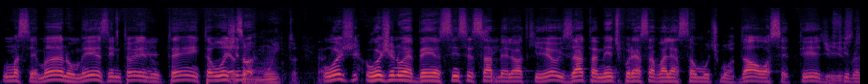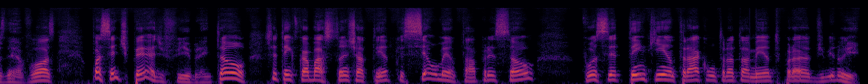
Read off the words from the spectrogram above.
uma semana, um mês, então ele não tem. Então hoje Pesa não. muito. Hoje, hoje não é bem assim, você sabe Sim. melhor do que eu, exatamente por essa avaliação multimodal, OCT, de Isso. fibras nervosas. O paciente perde fibra. Então, você tem que ficar bastante atento, porque se aumentar a pressão, você tem que entrar com tratamento para diminuir.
